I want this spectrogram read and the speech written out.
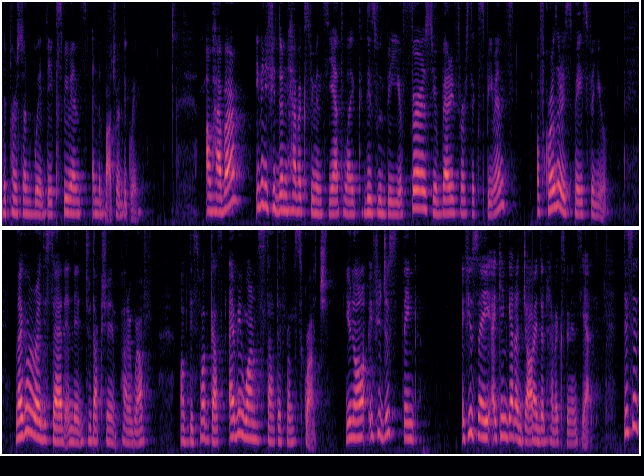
the person with the experience and the bachelor degree. However, even if you don't have experience yet, like this would be your first, your very first experience, of course there is space for you. Like I already said in the introduction paragraph of this podcast, everyone started from scratch. You know, if you just think, if you say, I can get a job, I don't have experience yet. This is,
